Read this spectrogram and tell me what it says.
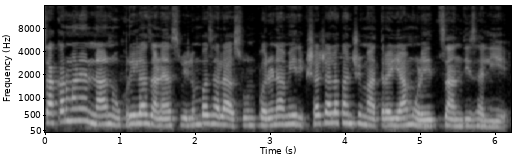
चाकरमान्यांना नोकरीला जाण्यास विलंब झाला असून परिणामी रिक्षाचालकांची मात्र यामुळे चांदी झाली आहे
